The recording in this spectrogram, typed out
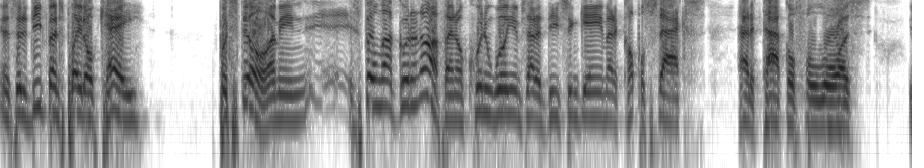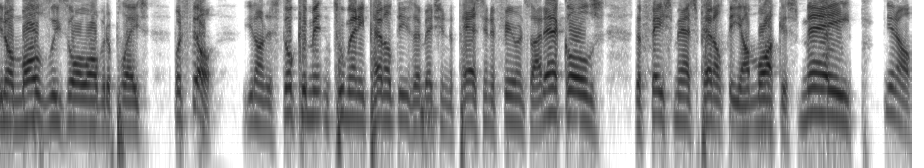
And so the defense played okay, but still, I mean, it's still not good enough. I know Quinnen Williams had a decent game, had a couple sacks, had a tackle for loss. You know, Mosley's all over the place, but still, you know, they're still committing too many penalties. I mentioned the pass interference on Echols, the face mask penalty on Marcus Maye, You know,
